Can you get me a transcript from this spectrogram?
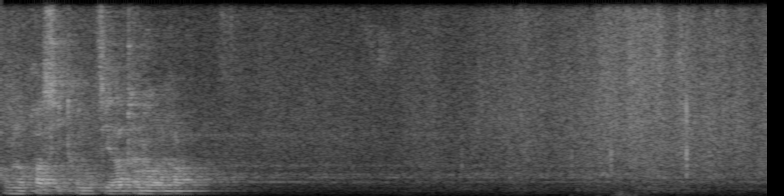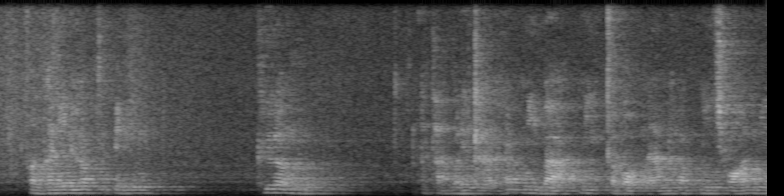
ของหลวงพ่อสีทุนศรีรัตโนนะครับ ฝั่งทางนี้นะครับจะเป็นเครื่องอัฐบริการนะครับ มีบาตมีกระบอกน้ำนะครับ มีช้อน มี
